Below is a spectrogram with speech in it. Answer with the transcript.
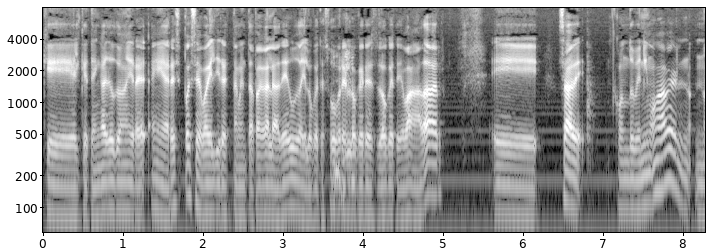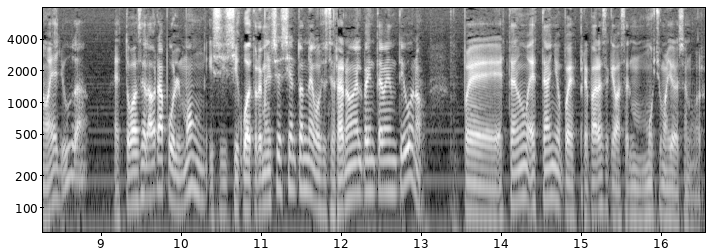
que el que tenga deuda en IRS pues se va a ir directamente a pagar la deuda y lo que te sobre es lo que te, lo que te van a dar. Eh, ¿Sabe? Cuando venimos a ver, no, hay ayuda Esto va a ser ahora pulmón. Y si, si 4.600 negocios cerraron en el 2021, pues este, este año, pues prepárese que va a ser mucho mayor ese número.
